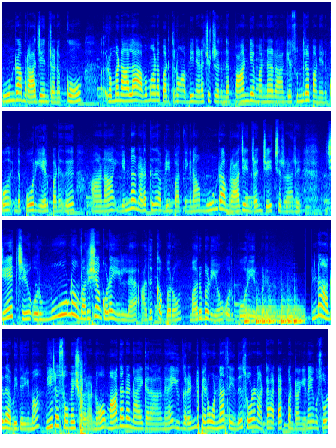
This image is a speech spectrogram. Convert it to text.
மூன்றாம் ராஜேந்திரனுக்கும் ரொம்ப நாளாக அவமானப்படுத்தணும் அப்படின்னு நினச்சிட்டு இருந்த பாண்டிய மன்னர் ஆகிய சுந்தரபாண்டியனுக்கும் இந்த போர் ஏற்படுது. ஆனால் என்ன நடக்குது அப்படின்னு பார்த்தீங்கன்னா மூன்றாம் ராஜேந்திரன் ஜெயிச்சிடுறாரு. ஜெயிச்சு ஒரு மூணு வருஷம் கூட இல்லை அதுக்கப்புறம் மறுபடியும் ஒரு போர் ஏற்படுது. என்ன ஆகுது அப்படி தெரியுமா? வீர சோமேஸ்வரனும் மாதண்ட நாயகரான இவங்க ரெண்டு பேரும் ஒன்றா சேர்ந்து சோழ நாட்டை அட்டாக் பண்ணுறாங்க ஏன்னா இவங்க சோழ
